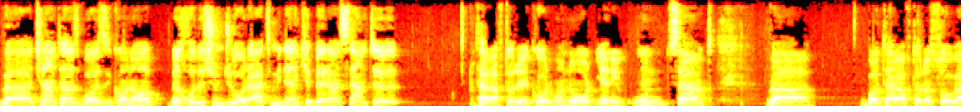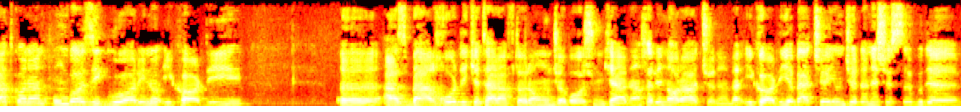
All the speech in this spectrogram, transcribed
و چند تا از بازیکنها به خودشون جرأت میدن که برن سمت طرفدارای نورد یعنی اون سمت و با طرفدارا صحبت کنن. اون بازی گوارین و ایکاردی از برخوردی که طرفدارا اونجا باشون کردن خیلی ناراحت شدن. و ایکاردی یه بچه اون جلو نشسته بوده.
